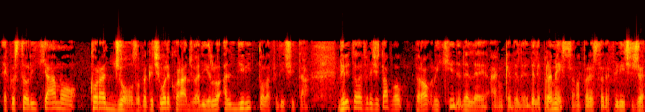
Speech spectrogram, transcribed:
è questo richiamo coraggioso, perché ci vuole coraggio a dirlo, al diritto alla felicità. Il diritto alla felicità può, però richiede delle, anche delle, delle premesse no? per essere felici, cioè,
